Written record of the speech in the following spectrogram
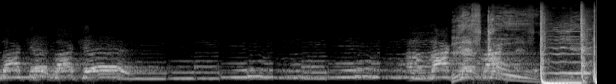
like it, like it. I like Let's it, go. It.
